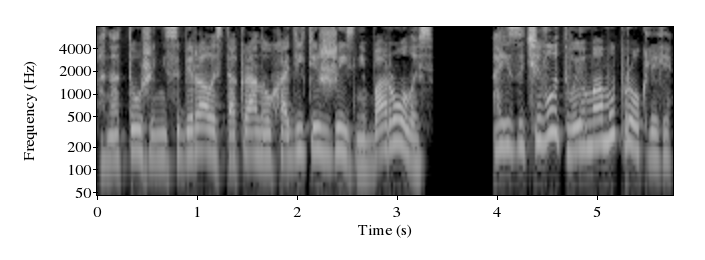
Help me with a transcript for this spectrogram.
Она тоже не собиралась так рано уходить из жизни, боролась. А из-за чего твою маму прокляли?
